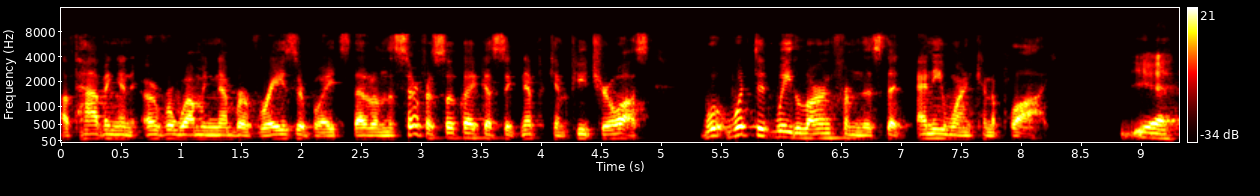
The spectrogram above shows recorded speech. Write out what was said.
of having an overwhelming number of razor blades that, on the surface, look like a significant future loss. What, what did we learn from this that anyone can apply? Yeah,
